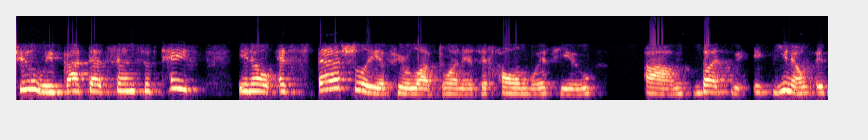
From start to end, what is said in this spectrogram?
too. We've got that sense of taste, you know, especially if your loved one is at home with you. Um, but, it, you know, it,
